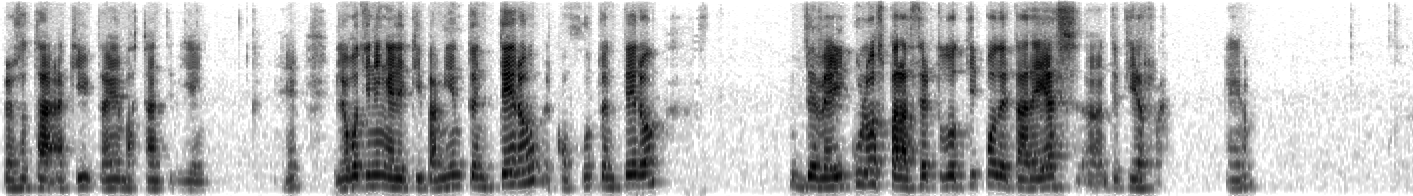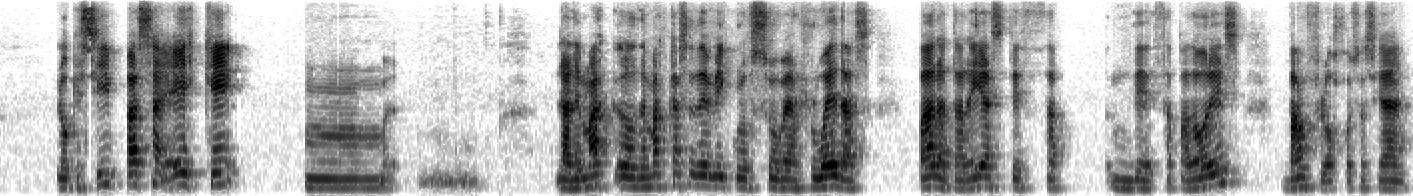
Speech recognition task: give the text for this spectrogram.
Pero eso está aquí también bastante bien. ¿eh? Y luego tienen el equipamiento entero, el conjunto entero, de vehículos para hacer todo tipo de tareas ah, de tierra. ¿eh? Lo que sí pasa es que mm, la demás, los demás clases de vehículos sobre ruedas para tareas de, de zapadores van flojos, o sea,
